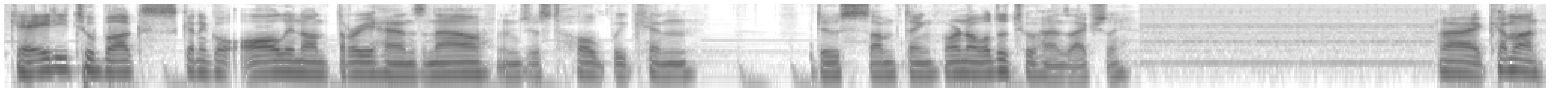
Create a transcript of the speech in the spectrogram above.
Okay, 82 bucks. Gonna go all in on three hands now and just hope we can do something. Or no, we'll do two hands actually. All right, come on.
